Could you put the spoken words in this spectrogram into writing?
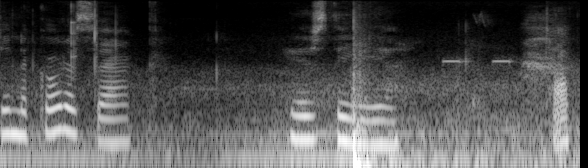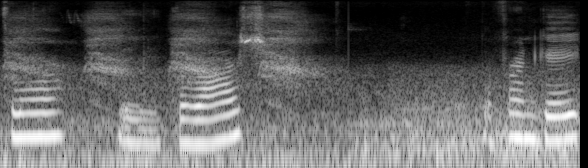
In the cul-de-sac. Here's the uh, top floor, the garage, the front gate,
